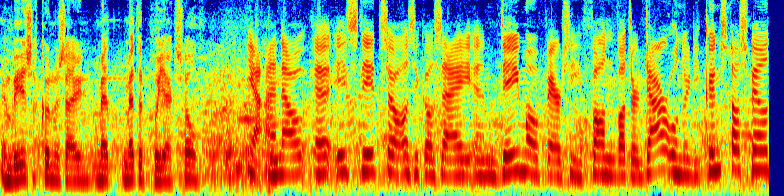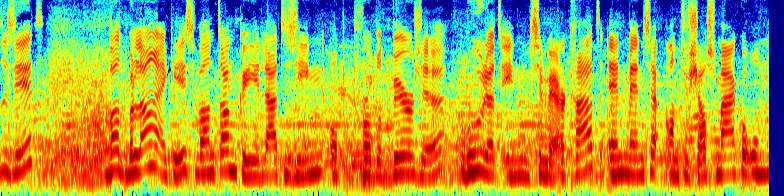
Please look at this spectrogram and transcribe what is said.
En bezig kunnen zijn met, met het project zelf. Ja, en nou is dit, zoals ik al zei, een demo-versie van wat er daar onder die kunstgrasvelden zit. Wat belangrijk is, want dan kun je laten zien op bijvoorbeeld beurzen hoe dat in zijn werk gaat. En mensen enthousiast maken om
